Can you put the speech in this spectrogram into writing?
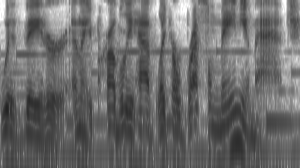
with Vader, and they probably have like a WrestleMania match,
